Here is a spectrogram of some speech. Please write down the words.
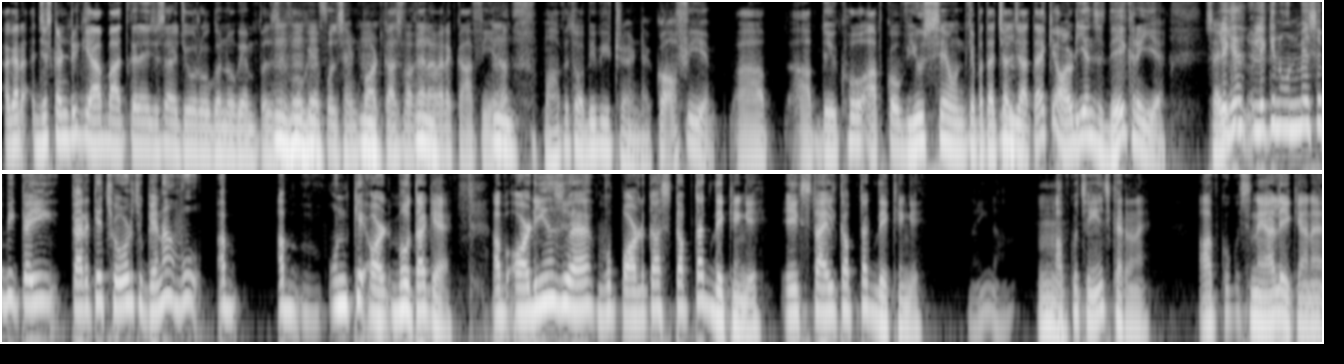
اگر جس کنٹری کی آپ بات کریں جس طرح جو روگن ہو گئے امپلس ہو گئے فل سینڈ پوڈ کاسٹ وغیرہ وغیرہ کافی ہے نا۔ وہاں پہ تو ابھی بھی ٹرینڈ ہے کافی ہے۔ آپ آپ دیکھو آپ کو ویوز سے ان کے پتہ چل جاتا ہے کہ آڈینس دیکھ رہی ہے۔ لیکن لیکن ان میں سے بھی کئی کر کے چھوڑ چکے نا وہ اب اب ان کے ہوتا کیا ہے؟ اب آڈینس جو ہے وہ پوڈ کاسٹ کب تک دیکھیں گے؟ ایک اسٹائل کب تک دیکھیں گے؟ نہیں نا۔ آپ کو چینج کرنا ہے۔ آپ کو کچھ نیا لے کے آنا ہے۔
